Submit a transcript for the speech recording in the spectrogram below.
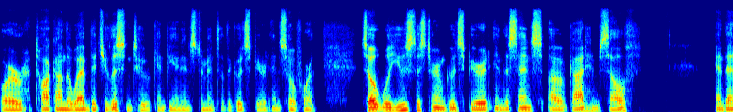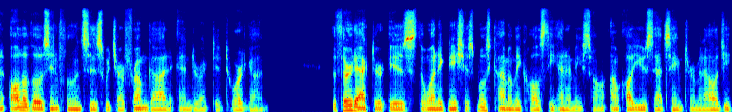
or talk on the web that you listen to can be an instrument of the good spirit, and so forth. So we'll use this term good spirit in the sense of God Himself, and then all of those influences which are from God and directed toward God. The third actor is the one Ignatius most commonly calls the enemy. So I'll, I'll, use that same terminology.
